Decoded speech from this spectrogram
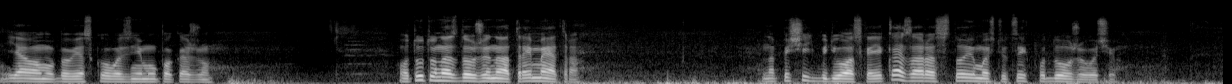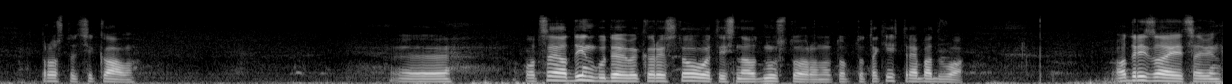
я вам обов'язково зніму покажу. Отут у нас довжина 3 метра. Напишіть, будь ласка, яка зараз стоїмость у цих подовжувачів. Просто цікаво. Е, Оце один буде використовуватись на одну сторону, тобто таких треба два. Одрізається він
